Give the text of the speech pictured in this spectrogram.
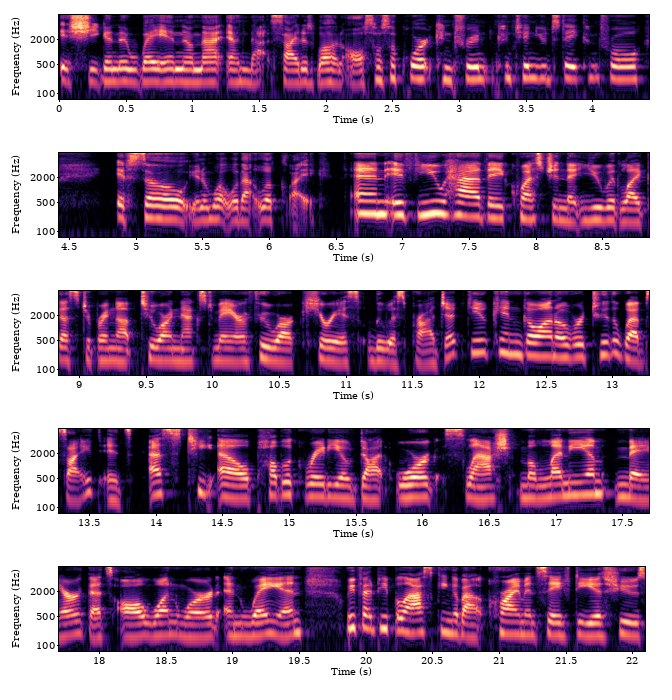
is she going to weigh in on that and that side as well and also support continued state control? If so, you know, what will that look like? And if you have a question that you would like us to bring up to our next mayor through our Curious Louis project, you can go on over to the website. It's stlpublicradio.org slash millennium mayor. That's all one word and weigh in. We've had people asking about crime and safety issues,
